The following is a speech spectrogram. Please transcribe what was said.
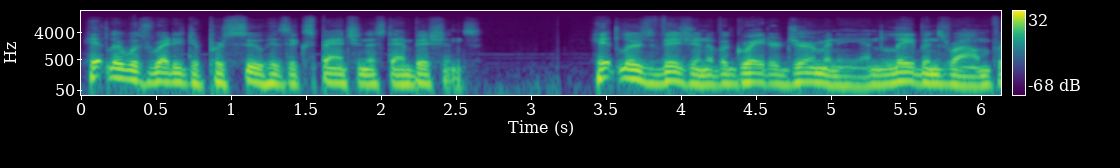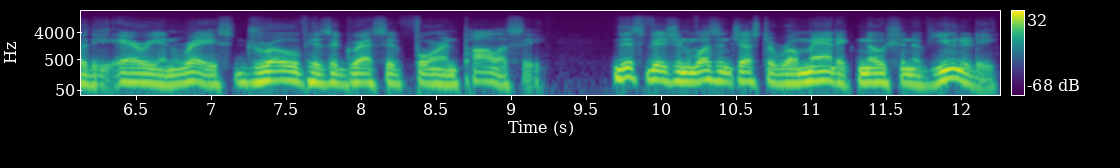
Hitler was ready to pursue his expansionist ambitions. Hitler's vision of a greater Germany and Lebensraum for the Aryan race drove his aggressive foreign policy. This vision wasn't just a romantic notion of unity,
